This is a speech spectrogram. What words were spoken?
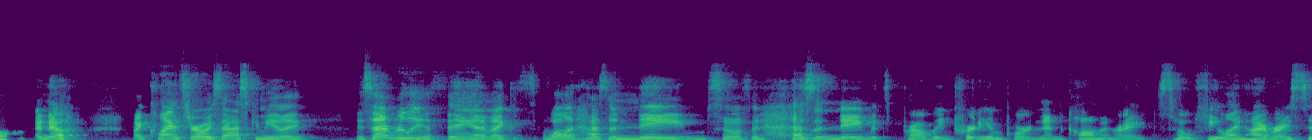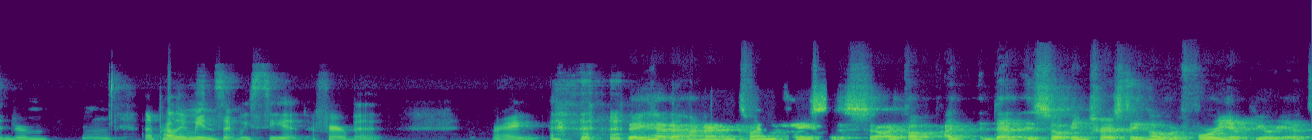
I know my clients are always asking me like, is that really a thing? I'm like, well, it has a name. So if it has a name, it's probably pretty important and common, right? So feline high rise syndrome, hmm, that probably means that we see it a fair bit, right? they had 120 cases. So I thought I, that is so interesting. Over a four-year period,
